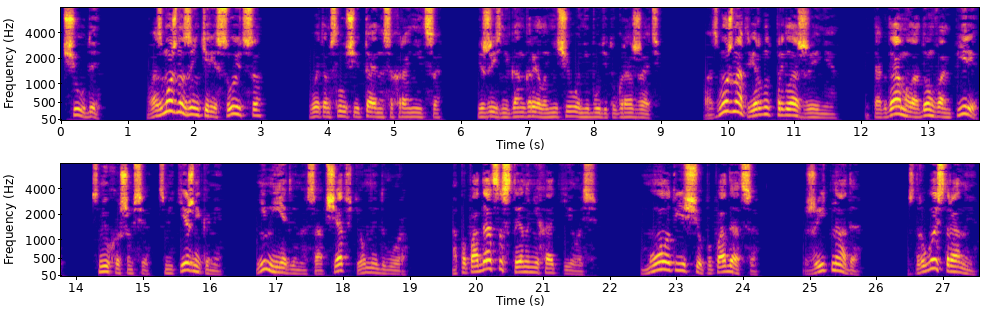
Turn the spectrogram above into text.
чуды. Возможно, заинтересуются, в этом случае тайна сохранится, и жизни Гангрела ничего не будет угрожать. Возможно, отвергнут предложение, и тогда о молодом вампире, снюхавшемся с мятежниками, немедленно сообщат в темный двор. А попадаться Стэну не хотелось. Молод еще попадаться. Жить надо. С другой стороны,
